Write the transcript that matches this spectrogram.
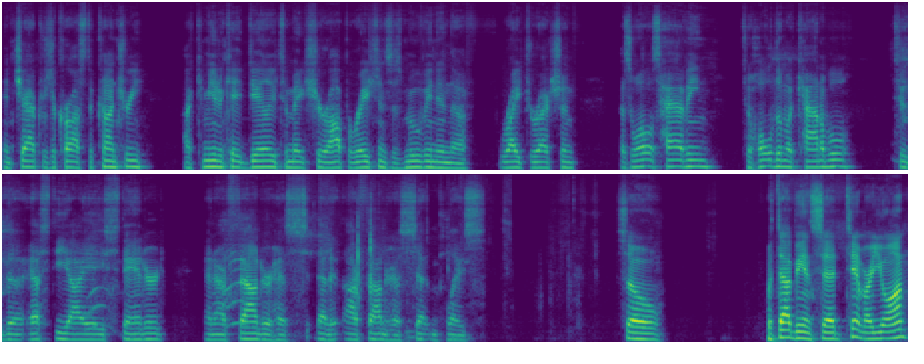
and chapters across the country. I communicate daily to make sure operations is moving in the right direction, as well as having to hold them accountable to the SDIA standard and our founder has that our founder has set in place. So, with that being said, Tim, are you on?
